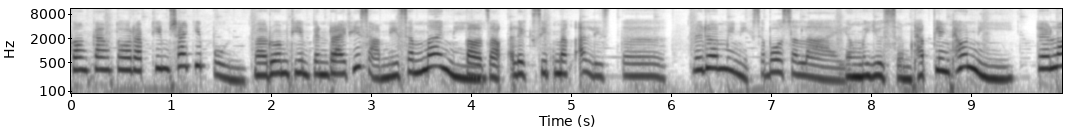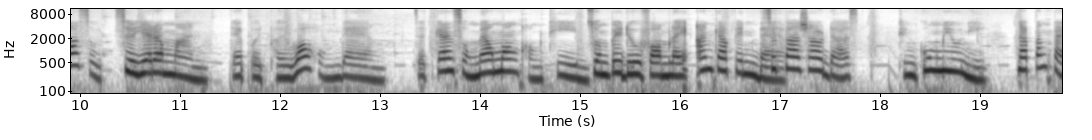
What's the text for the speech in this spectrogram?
กองกลางตัวรับทีมชาติญี่ปุ่น มารวมทีมเป็นรายที่ 3 ในซัมเมอร์นี้ ต่อจากอเล็กซิสแมคอลิสเตอร์ และโดมินิกซาโบสลายยังไม่หยุดเสริมทัพเพียงเท่านี้ โดยล่าสุดสื่อเยอรมันได้เปิดเผยว่าหงแดง จัดการส่งแมวมองของทีมส่วนไปดูฟอร์มไลอันกาเฟนแบกสตาร์ชาวดัส ถึงกรุงมิวนิกนับตั้งแต่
